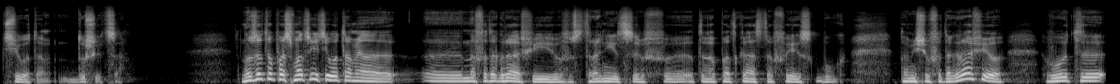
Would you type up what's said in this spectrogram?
Чего там душиться? Но зато посмотрите, вот там я э, на фотографии в странице этого подкаста в Facebook помещу фотографию, вот э,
